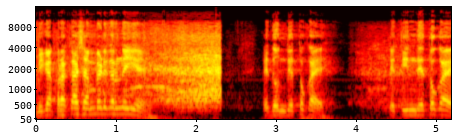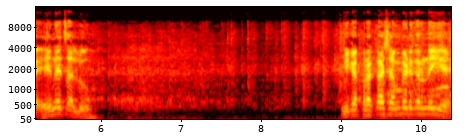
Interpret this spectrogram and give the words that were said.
मी काय प्रकाश आंबेडकर नाही आहे हे दोन देतो काय? हे तीन देतो काय? हे नाही चालू. मी काय प्रकाश आंबेडकर नाही आहे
